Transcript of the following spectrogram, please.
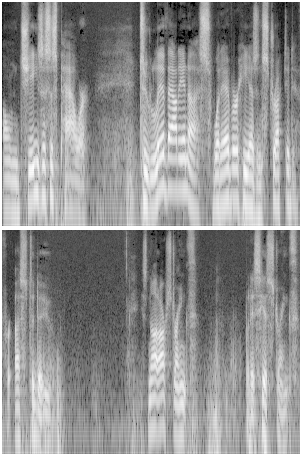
on Jesus' power to live out in us whatever He has instructed for us to do. It's not our strength, but it's His strength.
